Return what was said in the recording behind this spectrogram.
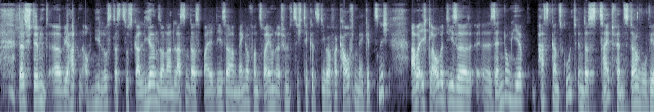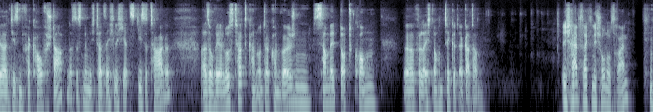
das stimmt. Äh, wir hatten auch nie Lust, das zu skalieren, sondern lassen das bei dieser Menge von 250 Tickets, die wir verkaufen. Mehr gibt's nicht. Aber ich glaube, diese äh, Sendung hier passt ganz gut in das Zeitfenster, wo wir diesen Verkauf starten. Das ist nämlich tatsächlich jetzt diese Tage. Also wer Lust hat, kann unter conversionsummit.com äh, vielleicht noch ein Ticket ergattern. Ich schreibe es direkt in die Shownotes rein.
